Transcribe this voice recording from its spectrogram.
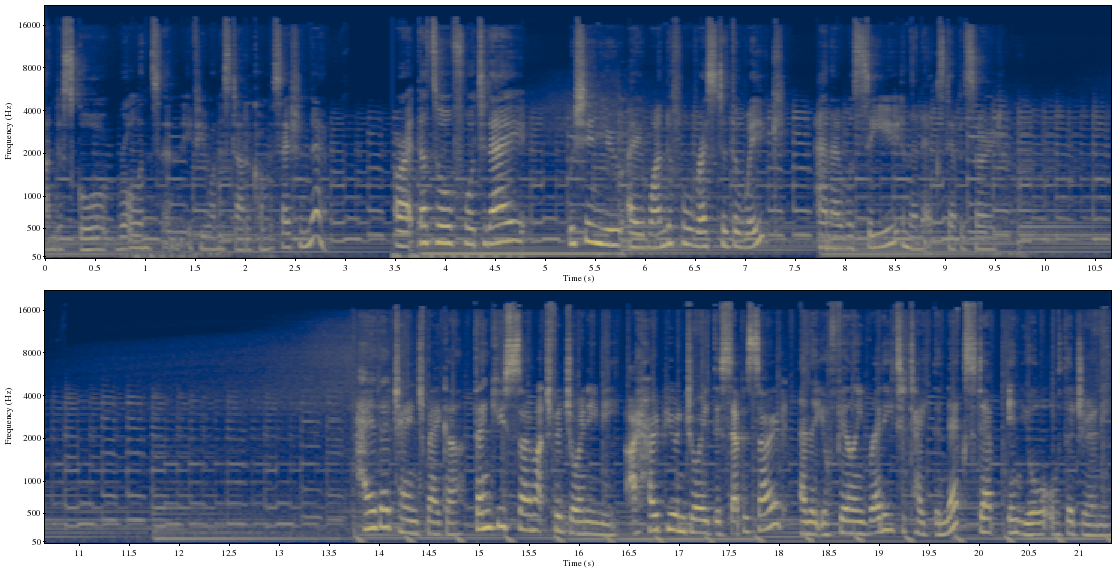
underscore Rawlinson if you want to start a conversation there. All right, that's all for today. Wishing you a wonderful rest of the week, and I will see you in the next episode. Hey there, Changemaker. Thank you so much for joining me. I hope you enjoyed this episode and that you're feeling ready to take the next step in your author journey.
